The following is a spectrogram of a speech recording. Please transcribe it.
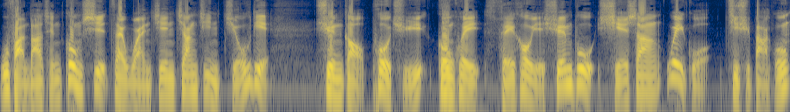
无法达成共识，在晚间将近九点。宣告破局，工会随后也宣布协商未果，继续罢工。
